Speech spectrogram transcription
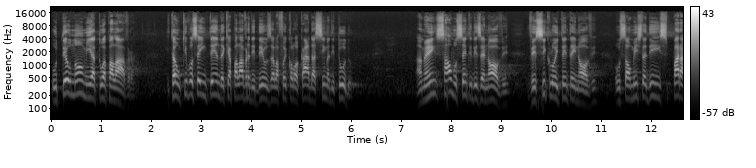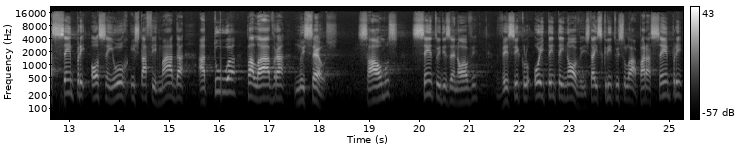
o teu nome e a tua palavra. Então, que você entenda que a palavra de Deus, ela foi colocada acima de tudo. Amém? Salmo 119, versículo 89, o salmista diz: Para sempre, ó Senhor, está firmada a tua palavra nos céus. Salmos 119, versículo 89, está escrito isso lá: Para sempre,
